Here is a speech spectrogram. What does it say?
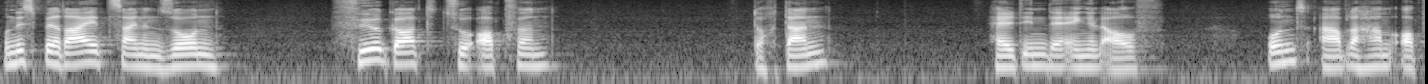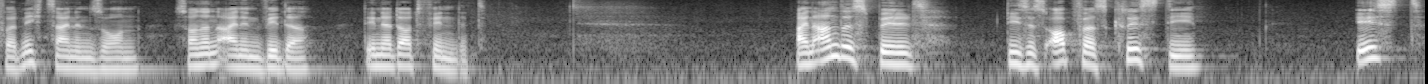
und ist bereit, seinen Sohn für Gott zu opfern. Doch dann hält ihn der Engel auf und Abraham opfert nicht seinen Sohn, sondern einen Widder, den er dort findet. Ein anderes Bild dieses Opfers Christi ist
